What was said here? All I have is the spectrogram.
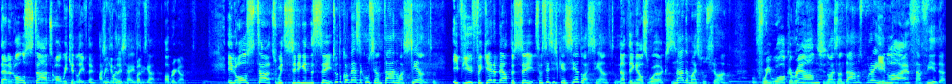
that it all starts. Oh, we can leave them. A We gente can pode leave deixar them. eles, obrigado. obrigado. It all starts with sitting in the seat. Tudo começa com sentar no assento. If you forget about the seat, Se você se esquecer do assento, nothing else works. nada mais funciona. If we walk around Se nós andarmos por aí in life, na vida,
